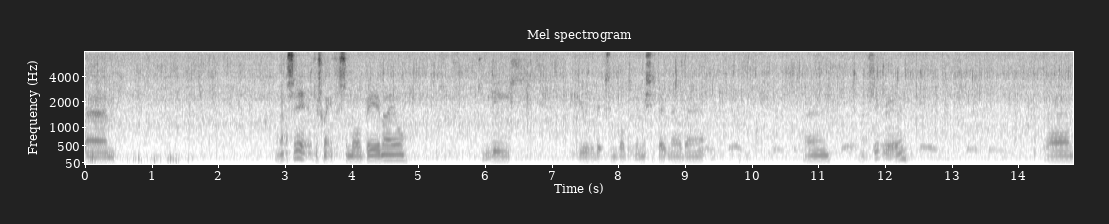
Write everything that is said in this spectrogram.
Um, that's it. I'm just waiting for some more beer mail, some yeast, a few other bits and bobs that the missus don't know about. Um, that's it really. Um,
